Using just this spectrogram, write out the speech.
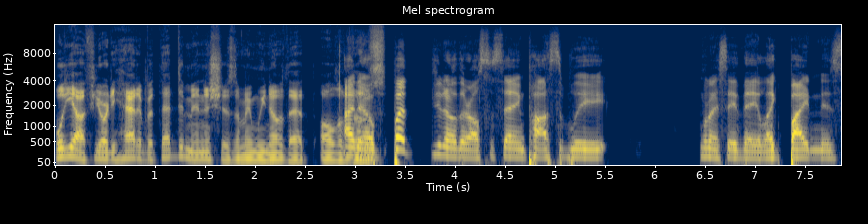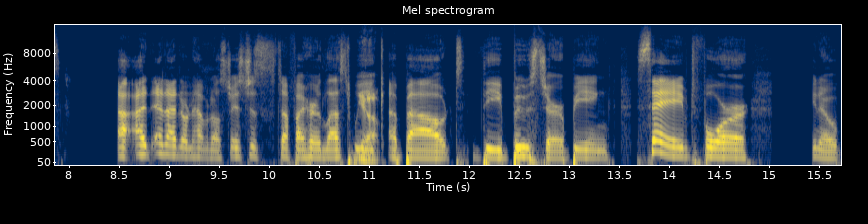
Well, yeah, if you already had it, but that diminishes. I mean, we know that all of I know, but you know, they're also saying possibly. When I say they, like Biden is, I, I- and I don't have it all straight. It's just stuff I heard last week Yeah. about the booster being saved for, you know,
